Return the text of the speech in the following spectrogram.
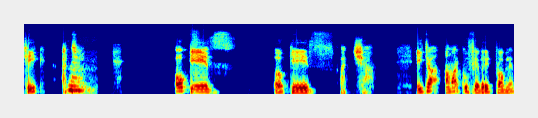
ঠিক আচ্ছা ওকে ওকে আচ্ছা। এইটা আমার খুব ফেভারিট প্রবলেম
